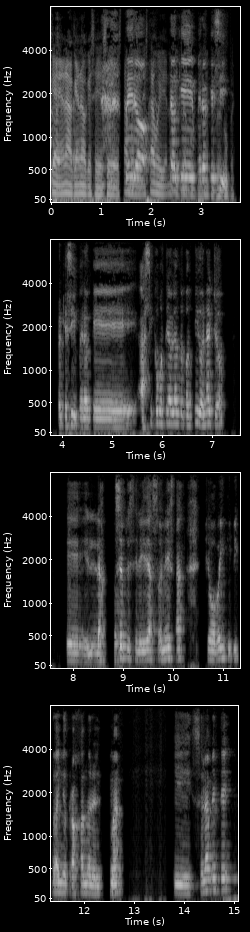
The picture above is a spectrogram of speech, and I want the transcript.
que no, que no, que se, está, muy bien, está muy bien. pero que, pero que sí, pero que sí, pero que así como estoy hablando contigo, Nacho, eh, los conceptos y las ideas son esas. Llevo veinte y pico de años trabajando en el tema y solamente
